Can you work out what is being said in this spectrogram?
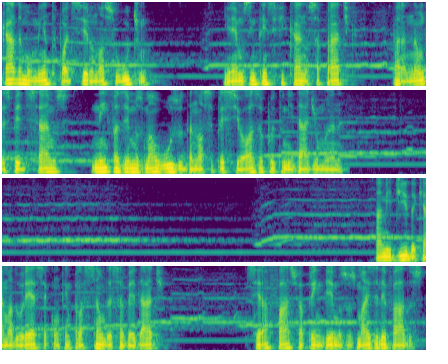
cada momento pode ser o nosso último, iremos intensificar nossa prática para não desperdiçarmos nem fazermos mau uso da nossa preciosa oportunidade humana. À medida que amadurece a contemplação dessa verdade, será fácil aprendermos os mais elevados,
